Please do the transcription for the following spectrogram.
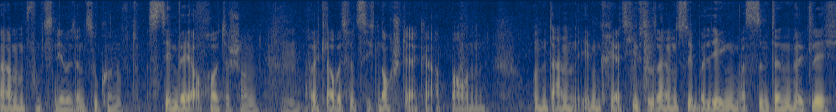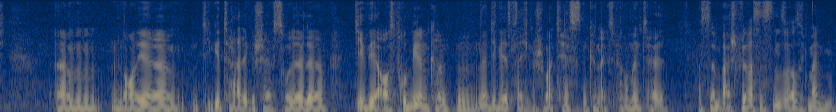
ähm, funktionieren wird in Zukunft. Das sehen wir ja auch heute schon. Mhm. Aber ich glaube, es wird sich noch stärker abbauen. Und dann eben kreativ zu sein und zu überlegen, was sind denn wirklich ähm, neue digitale Geschäftsmodelle, die wir ausprobieren könnten, ne, die wir jetzt vielleicht schon mal testen können, experimentell. Hast du ein Beispiel? Was ist denn so? Also ich meine,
